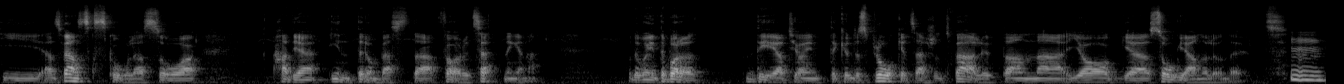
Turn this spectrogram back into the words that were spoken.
i en svensk skola så hade jag inte de bästa förutsättningarna. Och det var inte bara det att jag inte kunde språket särskilt väl utan eh, jag såg ju annorlunda ut. Mm.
